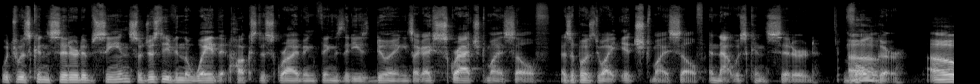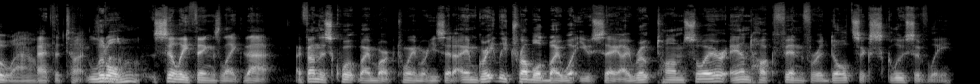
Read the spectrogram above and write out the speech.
which was considered obscene. So just even the way that Huck's describing things that he's doing, he's like, I scratched myself as opposed to I itched myself. And that was considered vulgar Oh wow. at the time. Little silly things like that. I found this quote by Mark Twain where he said, I am greatly troubled by what you say. I wrote Tom Sawyer and Huck Finn for adults exclusively,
